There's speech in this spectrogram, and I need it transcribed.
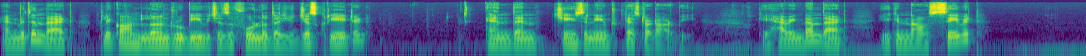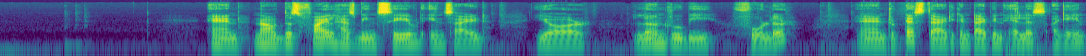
And within that, click on learn Ruby, which is a folder that you just created and then change the name to test.rb. Okay, having done that, you can now save it. And now this file has been saved inside your learn Ruby folder. And to test that, you can type in ls again.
